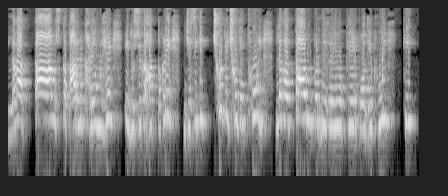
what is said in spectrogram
लगातार उस कतार में खड़े हुए हैं, एक दूसरे का हाथ पकड़े, जैसे कि छोटे छोटे फूल लगातार ऊपर देख रहे हो पेड़ पौधे फूल, कि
